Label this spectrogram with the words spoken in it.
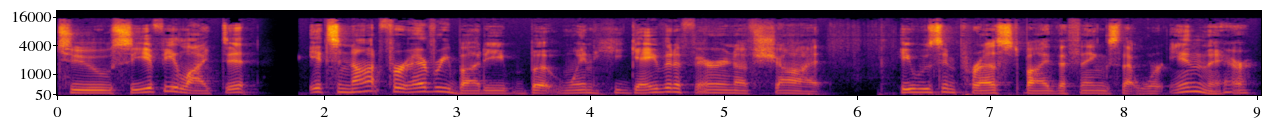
to see if he liked it. It's not for everybody, but when he gave it a fair enough shot, he was impressed by the things that were in there.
